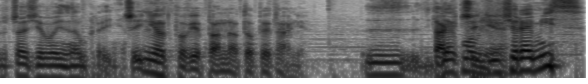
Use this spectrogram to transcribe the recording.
w czasie wojny na Ukrainie. Czyli nie odpowie pan na to pytanie? Tak jak powiedzieć, remis?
